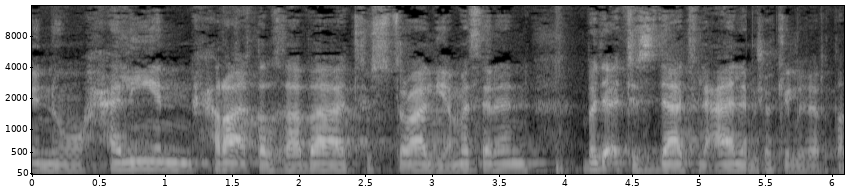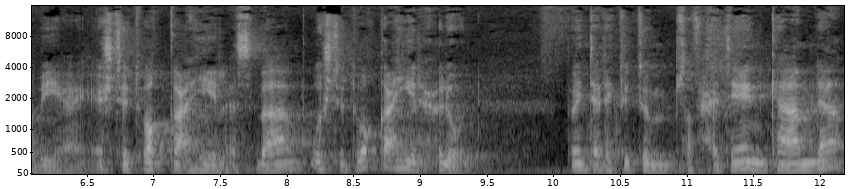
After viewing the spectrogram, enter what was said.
إنه حاليا حرائق الغابات في أستراليا مثلا بدأت تزداد في العالم بشكل غير طبيعي، إيش تتوقع هي الأسباب؟ وإيش تتوقع هي الحلول؟ فأنت عليك تكتب صفحتين كاملة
